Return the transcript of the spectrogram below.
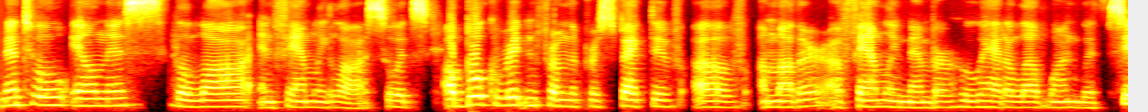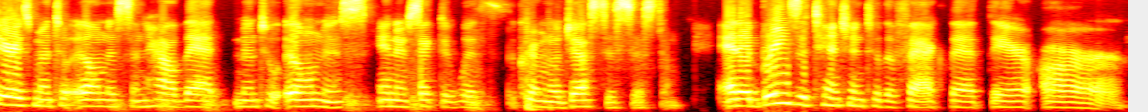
Mental Illness, the Law, and Family Law. So it's a book written from the perspective of a mother, a family member who had a loved one with serious mental illness and how that mental illness intersected with the criminal justice system. And it brings attention to the fact that there are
